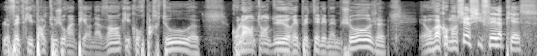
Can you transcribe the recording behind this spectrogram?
le fait qu'il parle toujours un pied en avant, qu'il court partout, qu'on l'a entendu répéter les mêmes choses. Et on va commencer à siffler la pièce.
